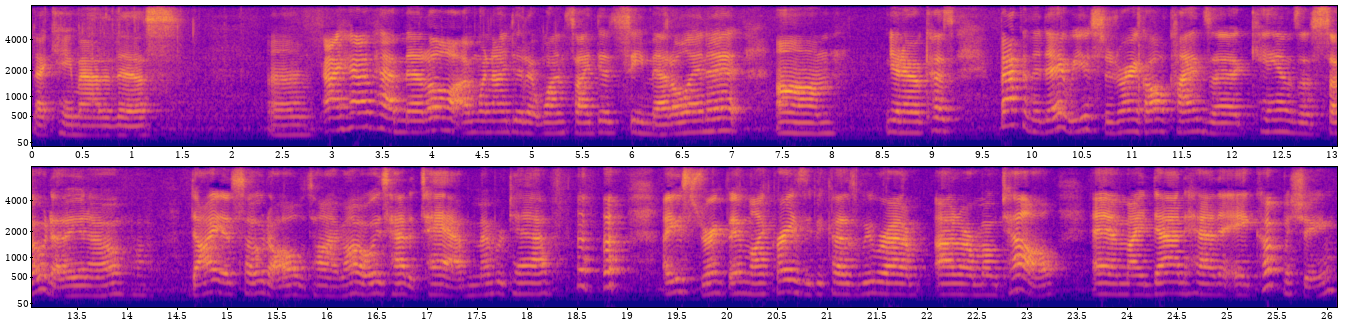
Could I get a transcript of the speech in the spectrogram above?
that came out of this. Um, I have had metal, and when I did it once, I did see metal in it. Um, you know, because back in the day, we used to drink all kinds of cans of soda, you know, diet soda all the time. I always had a tab. Remember tab? I used to drink them like crazy because we were at, at our motel, and my dad had a Coke machine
